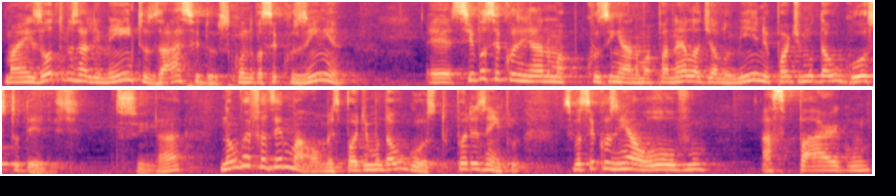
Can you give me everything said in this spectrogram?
mas outros alimentos ácidos, quando você cozinha, é, se você cozinhar numa, cozinhar numa panela de alumínio, pode mudar o gosto deles. Sim. Tá? Não vai fazer mal, mas pode mudar o gosto. Por exemplo, se você cozinhar ovo, aspargo,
